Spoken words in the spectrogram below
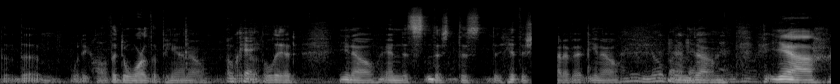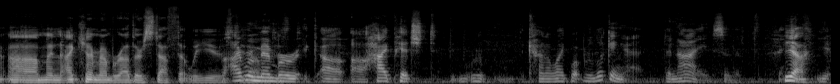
the, the what do you call it? the door of the piano? Okay. The, lid, you know, and this this, this hit the out of it, you know. I didn't know about and um, yeah, um, and I can't remember other stuff that we used. I you know, remember just- uh, uh, high pitched, kind of like what we're looking at, the knives and the. things. Yeah. which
